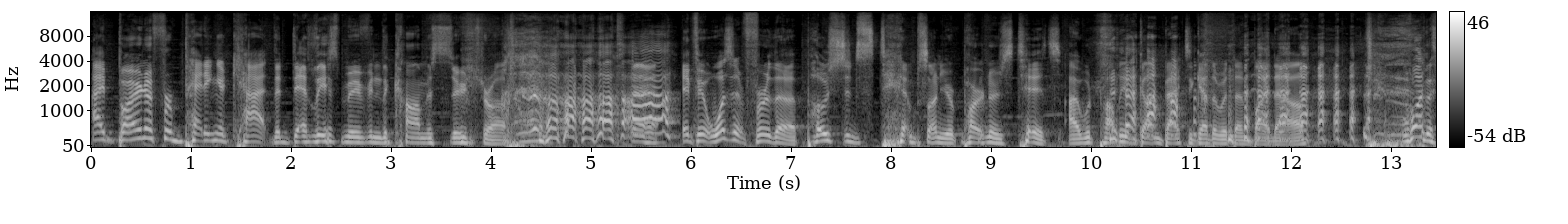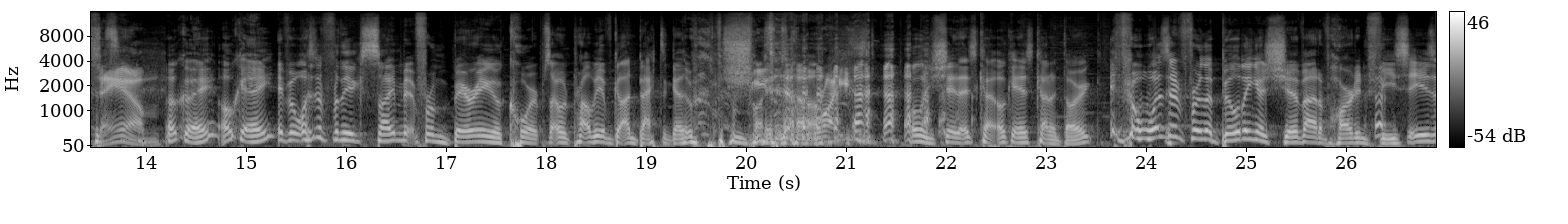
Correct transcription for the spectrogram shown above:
A boner from petting a cat, the deadliest move in the Kama Sutra. If it wasn't for the postage stamps on your partner's tits, I would probably have gotten back together with them by now. What? Damn. Okay, okay. If it wasn't for the excitement from burying a corpse, I would probably have gotten back together with them by now. Right. Holy shit, that's kind okay, that's kind of dark. If it wasn't for the building a shiv out of hardened feces,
